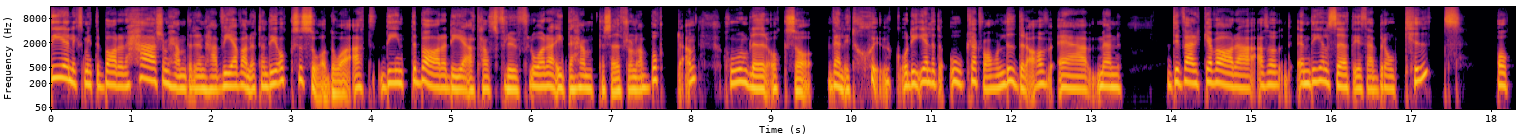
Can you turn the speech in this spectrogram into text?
det är liksom inte bara det här som händer i den här vevan utan det är också så då att det är inte bara det att hans fru Flora inte hämtar sig från aborten. Hon blir också väldigt sjuk och det är lite oklart vad hon lider av. Eh, men det verkar vara, alltså en del säger att det är så bronkit och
